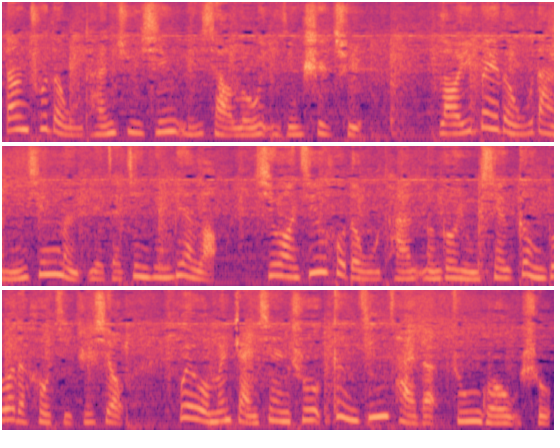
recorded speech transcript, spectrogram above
当初的武坛巨星李小龙已经逝去，老一辈的武打明星们也在渐渐变老。希望今后的舞坛能够涌现更多的后起之秀，为我们展现出更精彩的中国武术。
